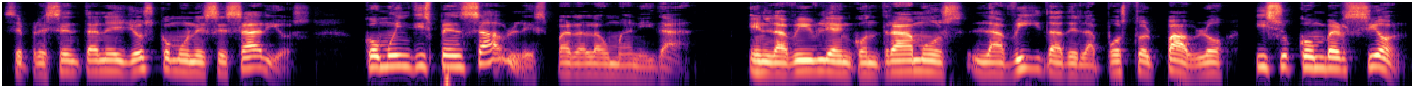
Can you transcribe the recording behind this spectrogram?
Se presentan ellos como necesarios, como indispensables para la humanidad. En la Biblia encontramos la vida del apóstol Pablo y su conversión.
